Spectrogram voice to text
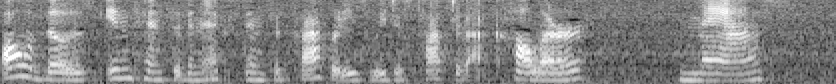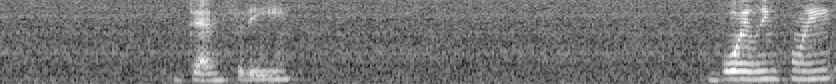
all of those intensive and extensive properties we just talked about. Color, mass, density, boiling point.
